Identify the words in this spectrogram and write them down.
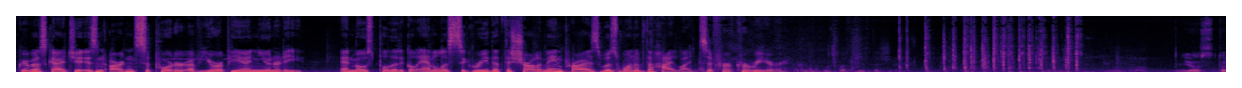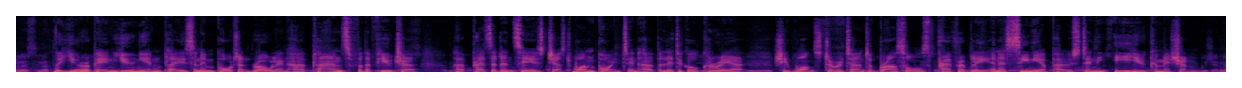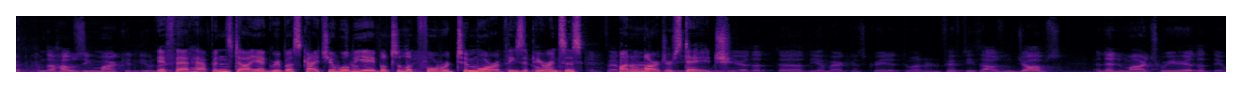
Grybauskaitė is an ardent supporter of European unity and most political analysts agree that the Charlemagne Prize was one of the highlights of her career. The European Union plays an important role in her plans for the future. Her presidency is just one point in her political career. She wants to return to Brussels, preferably in a senior post in the EU Commission. If that happens, Dalia Grybauskaitė will be able to look forward to more of these appearances on a larger stage. Uh, the Americans created 250,000 jobs, and then in March we hear that they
